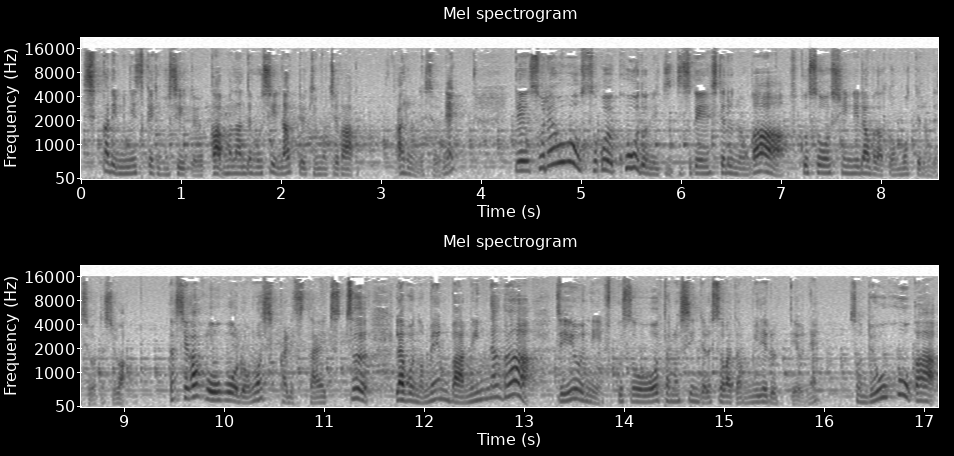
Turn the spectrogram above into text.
しっかり身につけてほしいというか学んでほしいなっていう気持ちがあるんですよね。でそれをすごい高度に実現してるのが服装心理ラボだと思ってるんですよ私は。私が方法論をしっかり伝えつつラボのメンバーみんなが自由に服装を楽しんでる姿を見れるっていうねその両方が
